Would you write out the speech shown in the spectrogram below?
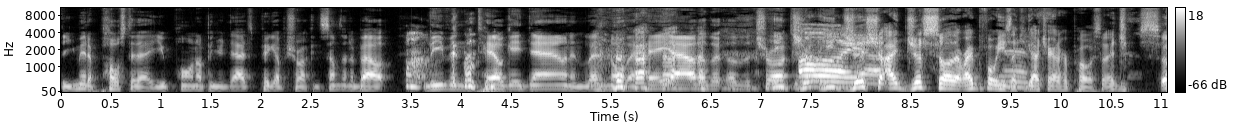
you made a post today. You pulling up in your dad's pickup truck and something about leaving the tailgate down and letting all the hay out of the of the He, truck. ju- Oh, he just, yeah. I just saw that right before he's like, you gotta check out her post, and I just saw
